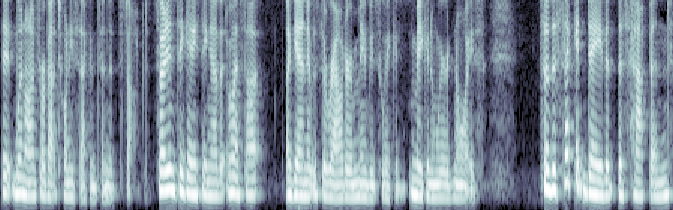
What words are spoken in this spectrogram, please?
it went on for about 20 seconds and it stopped. So i didn't think anything of it. I thought again it was the router. Maybe it's waking, making a weird noise so the second day that this happened,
